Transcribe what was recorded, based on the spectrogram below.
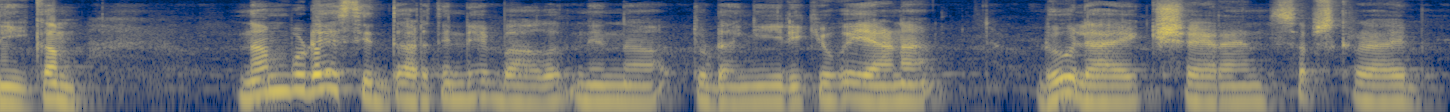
നീക്കം നമ്മുടെ സിദ്ധാർത്ഥിന്റെ ഭാഗത്ത് നിന്ന് തുടങ്ങിയിരിക്കുകയാണ്. Do like share and subscribe.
